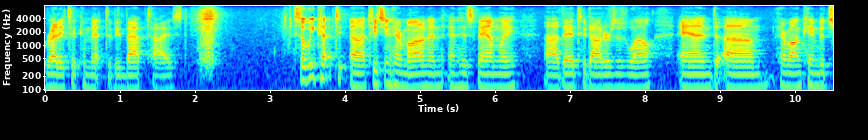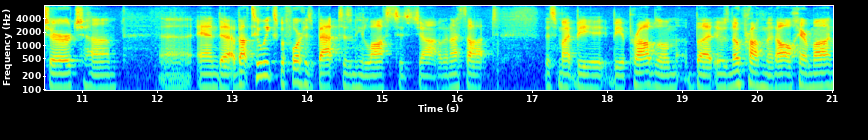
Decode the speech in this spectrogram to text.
ready to commit to be baptized. So we kept uh, teaching Herman and, and his family. Uh, they had two daughters as well. And um, Herman came to church. Um, uh, and uh, about two weeks before his baptism, he lost his job. And I thought this might be, be a problem, but it was no problem at all. Herman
